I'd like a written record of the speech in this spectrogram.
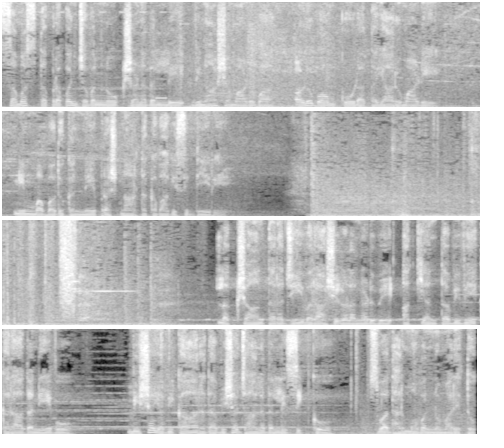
ಸಮಸ್ತ ಪ್ರಪಂಚವನ್ನು ಕ್ಷಣದಲ್ಲೇ ವಿನಾಶ ಮಾಡುವ ಅಣುಬಾಂಬ್ ಕೂಡ ತಯಾರು ಮಾಡಿ ನಿಮ್ಮ ಬದುಕನ್ನೇ ಪ್ರಶ್ನಾರ್ಥಕವಾಗಿಸಿದ್ದೀರಿ. ಲಕ್ಷಾಂತರ ಜೀವರಾಶಿಗಳ ನಡುವೆ ಅತ್ಯಂತ ವಿವೇಕರಾದ ನೀವು ವಿಷಯ ವಿಕಾರದ ವಿಷಜಾಲದಲ್ಲಿ ಸಿಕ್ಕು, ಸ್ವಧರ್ಮವನ್ನು ಮರೆತು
